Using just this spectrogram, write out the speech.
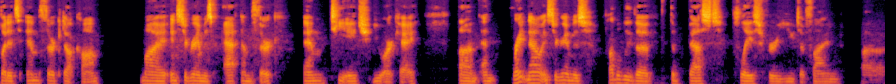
But it's mthurk.com. My Instagram is at mthurk, M T H U R K. Um, and right now, Instagram is probably the the best place for you to find uh,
